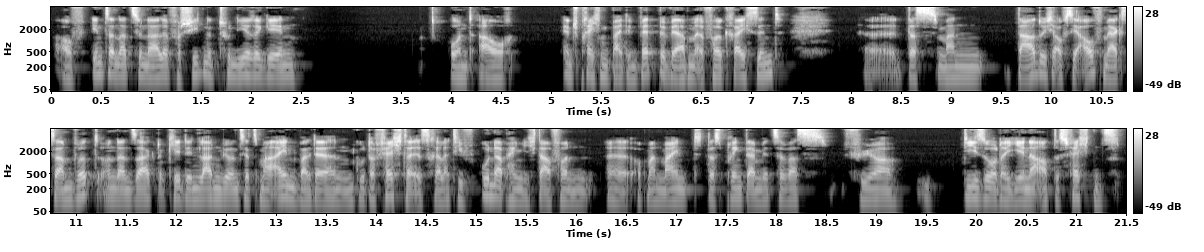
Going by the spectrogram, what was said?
auf internationale verschiedene Turniere gehen und auch entsprechend bei den Wettbewerben erfolgreich sind, äh, dass man dadurch auf sie aufmerksam wird und dann sagt, okay, den laden wir uns jetzt mal ein, weil der ein guter Fechter ist, relativ unabhängig davon, äh, ob man meint, das bringt einem jetzt was für diese oder jene Art des Fechtens.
